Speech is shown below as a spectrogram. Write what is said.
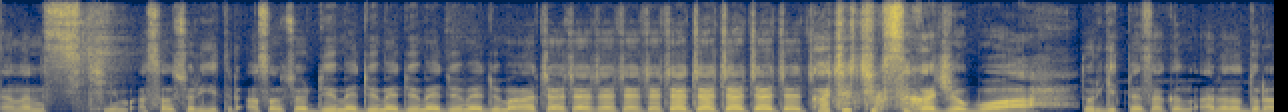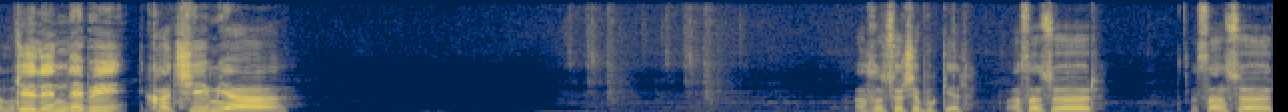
ananı sikeyim. Asansör getir. Asansör düğme düğme düğme düğme düğme. Aç aç aç aç aç aç aç aç aç aç aç. Kaça çıksak acaba? Dur gitme sakın. Arada duralım. Gelin de bir kaçayım ya. Asansör çabuk gel. Asansör. Asansör.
